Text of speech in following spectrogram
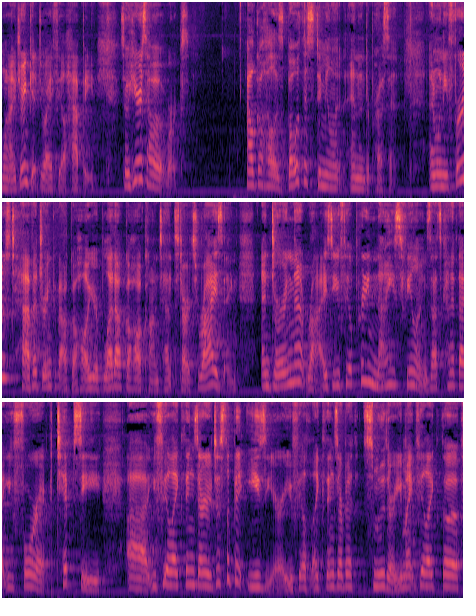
when I drink it do I feel happy? So here's how it works. Alcohol is both a stimulant and a depressant. And when you first have a drink of alcohol, your blood alcohol content starts rising. And during that rise, you feel pretty nice feelings. That's kind of that euphoric, tipsy. Uh, you feel like things are just a bit easier. You feel like things are a bit smoother. You might feel like the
